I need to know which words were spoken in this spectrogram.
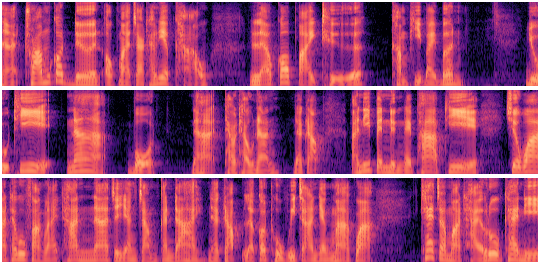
นะทรัมป์ก็เดินออกมาจากทำเนียบขาว แล้วก็ไปถือคัมภีร์ไบเบิล อยู่ที่หน้าโบสถ์นะฮะแถวๆนั้นนะครับ อันนี้เป็นหนึ่งในภาพที่เชื่อว่าถ้าผู้ฟังหลายท่านน่าจะยังจำกันได้นะครับ แล้วก็ถูกวิจารณ์อย่างมากว่า แค่จะมาถ่ายรูปแค่นี้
